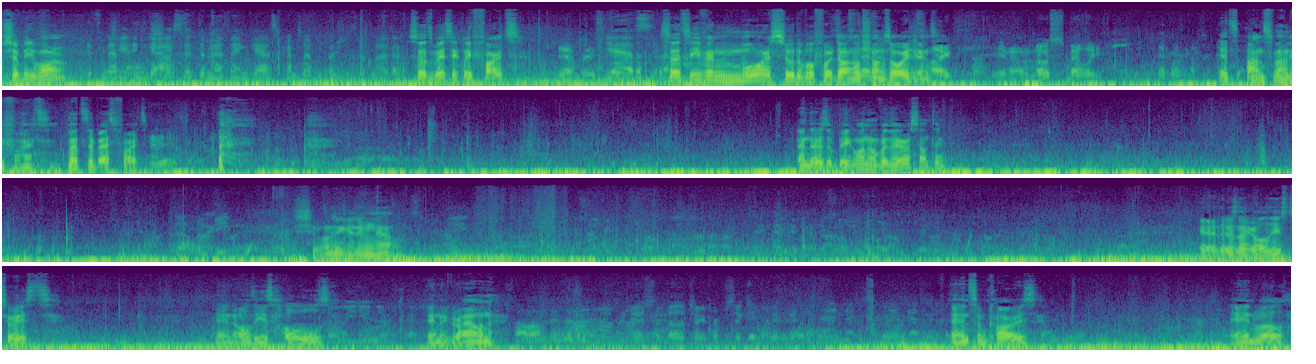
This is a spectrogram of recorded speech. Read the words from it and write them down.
Should be warm. It's She, methane she gas. said the methane gas comes up and pushes the mud up. So it's basically farts. Yeah, basically. Yes. So it's even more suitable for Donald Just Trump's doesn't- origins. It's like, you know, no smelly. It's unsmelly farts. That's the best farts. It is. And there's a big one over there or something? That one deep. What are you gonna do now? Yeah, there's like all these tourists and all these holes in the ground to and some cars. And well,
